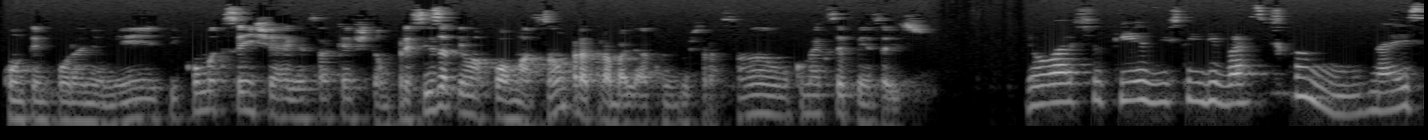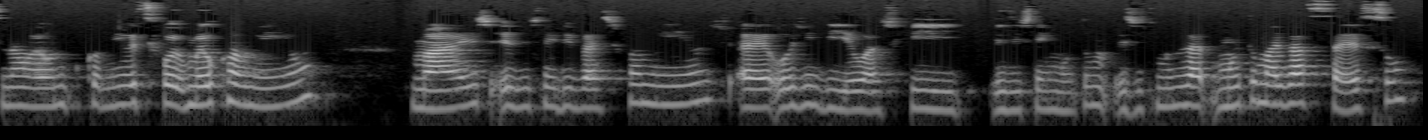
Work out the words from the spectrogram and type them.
contemporaneamente? Como é que você enxerga essa questão? Precisa ter uma formação para trabalhar com ilustração? Como é que você pensa isso? Eu acho que existem diversos caminhos, né? Esse não é o único caminho, esse foi o meu caminho, mas existem diversos caminhos. É, hoje em dia eu acho que existem muito, existe muito mais acesso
